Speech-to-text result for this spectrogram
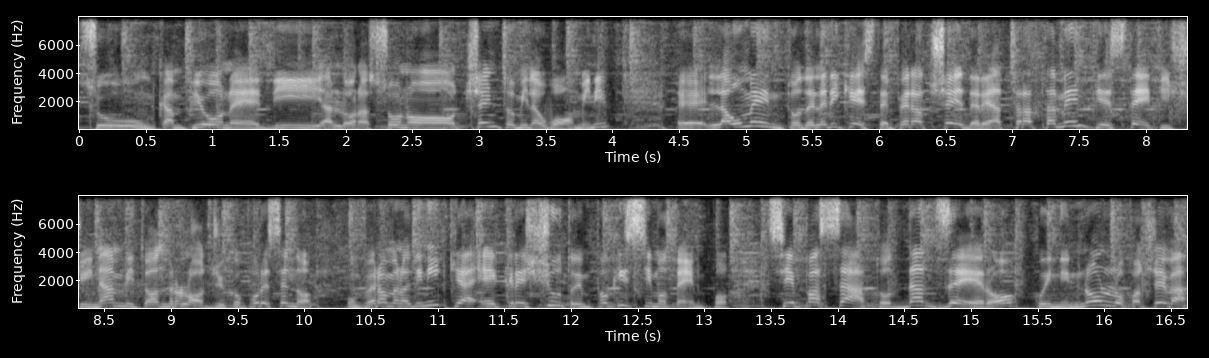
su un campione di, allora sono 100.000 uomini. Eh, l'aumento delle richieste per accedere a trattamenti estetici in ambito andrologico, pur essendo un fenomeno di nicchia, è cresciuto in pochissimo tempo. Si è passato da zero, quindi non lo faceva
